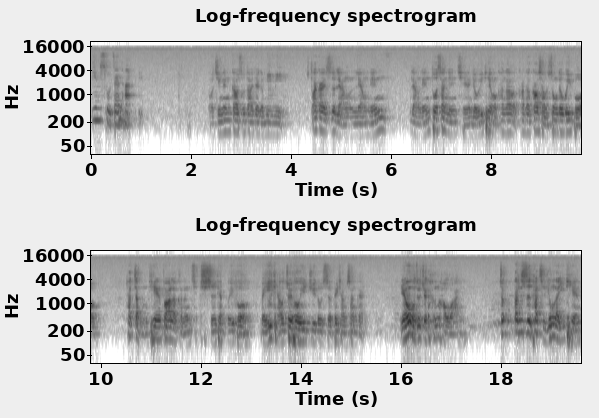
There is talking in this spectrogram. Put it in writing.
因素在哪里？我今天告诉大家个秘密，大概是两两年，两年多三年前，有一天我看到看到高晓松的微博，他整天发了可能十条微博，每一条最后一句都是非常伤感，然后我就觉得很好玩，就但是他只用了一天，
